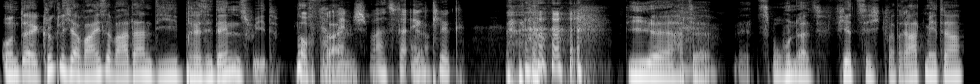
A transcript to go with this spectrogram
Und äh, glücklicherweise war dann die Präsidentensuite noch Ja, frei. Mensch, was für ein Ja. Glück. Die äh, hatte 240 Quadratmeter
